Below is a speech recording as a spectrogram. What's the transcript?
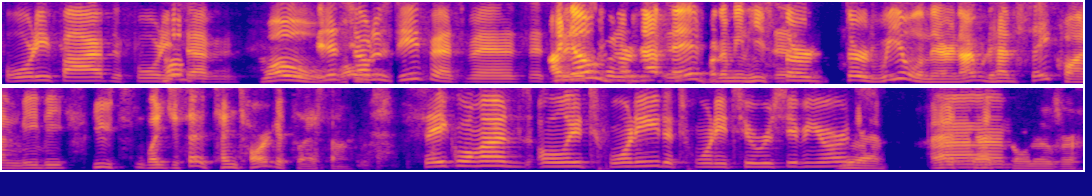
45 to 47. Whoa. Minnesota's whoa. defense, man. It's, it's I know he's that bad, but I mean he's third third wheel in there, and I would have Saquon maybe you like you said, 10 targets last time. Saquon's only 20 to 22 receiving yards. Yeah, that, that's um, going over.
